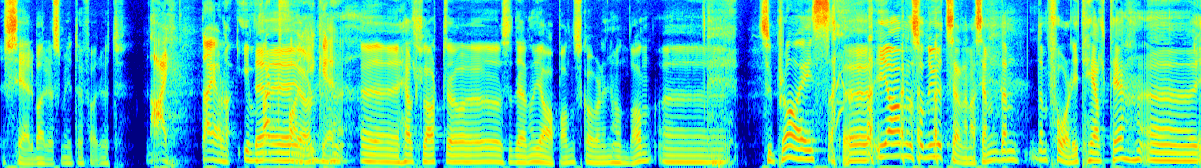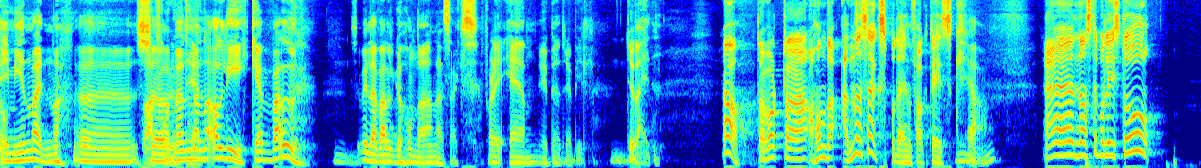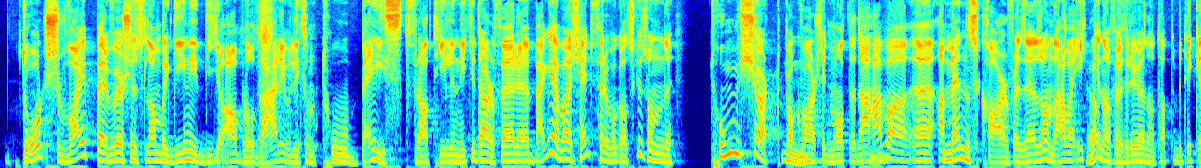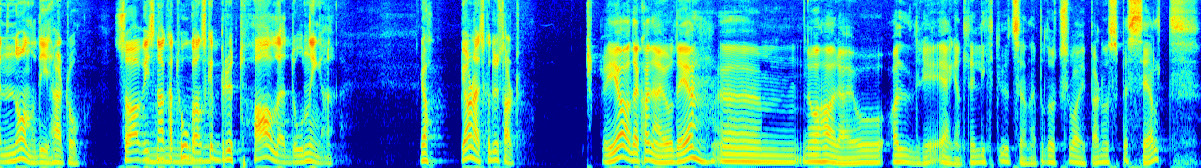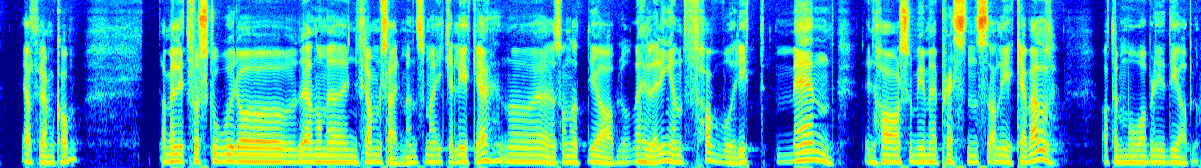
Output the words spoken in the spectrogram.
ser bare så mye tøffere ut. Nei, det gjør det i Det hvert fall gjør. ikke. Uh, helt klart. Uh, så det er noe japansk over den Hondaen. Uh, Surprise! eh, ja, men sånn utseendemessig de, de får det ikke helt til, i min verden. da. Eh, så, men, men allikevel så vil jeg velge Honda NSX, for det er en mye bedre bil. Du verden. Ja, da ble Honda NSX på den, faktisk. Ja. Eh, neste på lista Dodge Viper versus Lamborghini Diablo. Det her er jo liksom to beist fra tidlig 90-tall. For eh, begge var kjent for å være ganske sånn tungkjørt på hver sin måte. Det her var uh, a men's car, for å si det sånn. Det her var ikke Ja. noe for fruen å ta til butikken, noen av de her to. Så vi snakker to ganske brutale doninger. Ja. Bjarne, skal du starte? Ja, det kan jeg jo det. Um, nå har jeg jo aldri egentlig likt utseendet på Dodge Viper noe spesielt, helt frem kom. De er litt for store, og det er noe med den framskjermen som jeg ikke liker. Nå er det sånn at Diabloen er heller ingen favoritt, men den har så mye mer presence allikevel at det må bli Diablo.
